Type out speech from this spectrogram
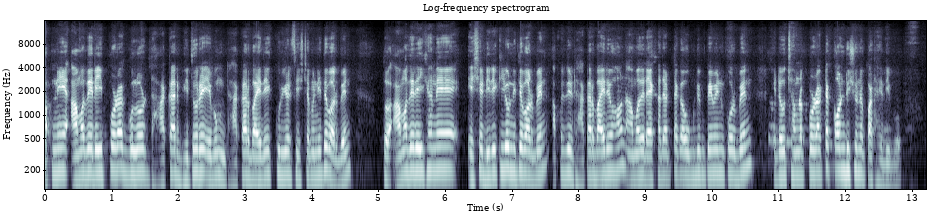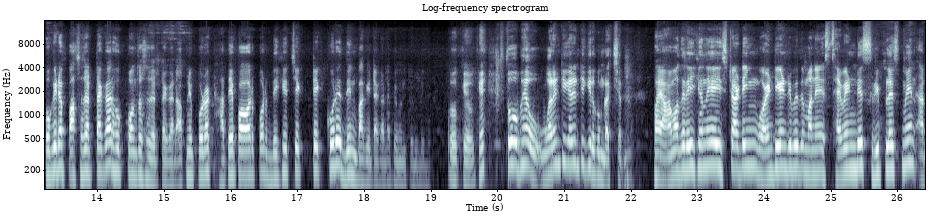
আপনি আমাদের এই প্রোডাক্টগুলোর ঢাকার ভিতরে এবং ঢাকার বাইরে কুরিয়ার সিস্টেমে নিতে পারবেন। তো আমাদের এইখানে এসে ডিরেক্টলিও নিতে পারবেন। আপনি যদি ঢাকার বাইরে হন আমাদের এক হাজার টাকা অগ্রিম পেমেন্ট করবেন। এটা হচ্ছে আমরা প্রোডাক্টটা কন্ডিশনে পাঠিয়ে দিব। হোক এটা পাঁচ হাজার টাকার হোক পঞ্চাশ হাজার টাকার। আপনি প্রোডাক্ট হাতে পাওয়ার পর দেখে চেক টেক করে দেন বাকি টাকাটা পেমেন্ট করে দেবেন। ওকে ওকে তো ভাই ওয়ারেন্টি গ্যারেন্টি কীরকম রাখছেন? ভাই আমাদের এইখানে স্টার্টিং ওয়ারেন্টি গ্যারান্টি পেতে মানে সেভেন ডেজ রিপ্লেসমেন্ট আর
